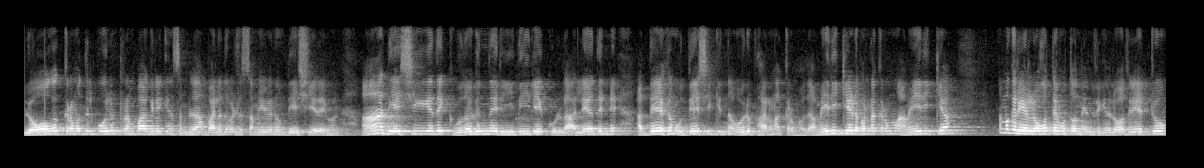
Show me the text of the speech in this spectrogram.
ലോകക്രമത്തിൽ പോലും ട്രംപ് ആഗ്രഹിക്കുന്ന സംവിധാനം വലതുപക്ഷ സമീപനവും ദേശീയതയുമാണ്. ആ ദേശീയതയ്ക്ക് ഉതകുന്ന രീതിയിലേക്കുള്ള അദ്ദേഹത്തിന്റെ അദ്ദേഹം ഉദ്ദേശിക്കുന്ന ഒരു ഭരണക്രമം അത് അമേരിക്കയുടെ ഭരണക്രമം അമേരിക്ക നമുക്കറിയാം ലോകത്തെ മൊത്തം നിയന്ത്രിക്കുന്നത് ലോകത്തിലെ ഏറ്റവും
